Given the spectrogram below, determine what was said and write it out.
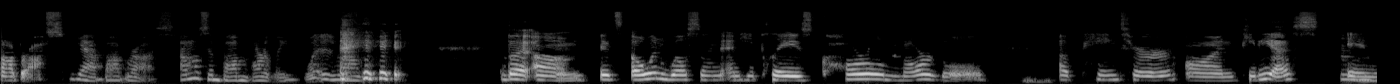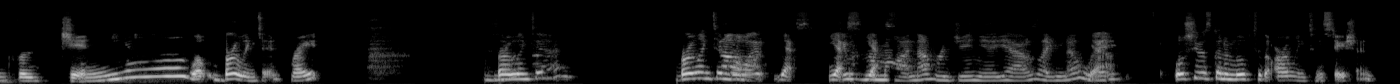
Bob Ross. yeah, Bob Ross. I almost said Bob Marley. What is wrong? But um, it's Owen Wilson, and he plays Carl Nargle, a painter on PBS Mhm. in Virginia. Well, Burlington, right? Is Burlington? Burlington, No, Vermont. it- Yes, yes, yes. Vermont, not Virginia. Yeah, I was like, no way. Yeah. Well, she was going to move to the Arlington station.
